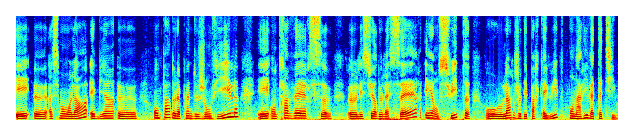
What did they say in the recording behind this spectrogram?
Et euh, à ce moment-là, eh bien, euh, on part de la pointe de Jonville et on traverse l'estuaire de la Serre et ensuite, au large des parcs à huit, on arrive à Tatiou.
